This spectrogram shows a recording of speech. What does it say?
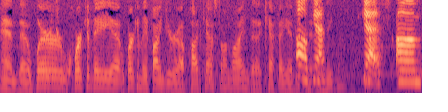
And uh, where where can they uh, where can they find your uh, podcast online? The Cafe. Ed- Oh Ed- yes, Enigma? Yes. Um,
